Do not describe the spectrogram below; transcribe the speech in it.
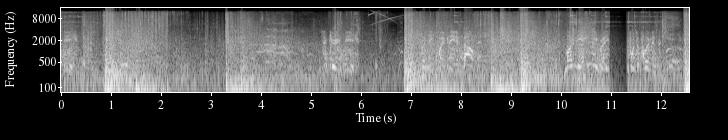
B. Securing B. Friendly biplane inbound. RCXD ready for deployment.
